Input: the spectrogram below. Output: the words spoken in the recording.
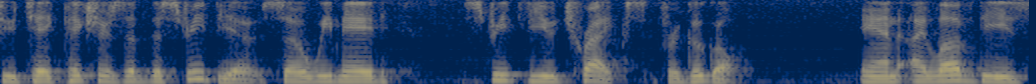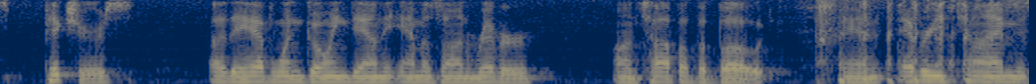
to take pictures of the street view. So we made street view trikes for Google. And I love these pictures. Uh, they have one going down the Amazon River on top of a boat. And every time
